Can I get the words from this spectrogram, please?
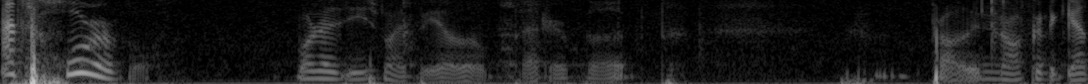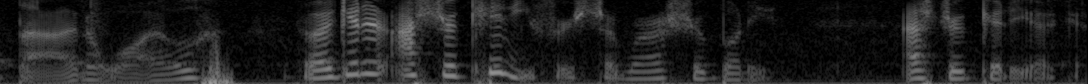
That's horrible. One of these might be a little better, but probably not to get that in a while. Do I get an Astro Kitty first time or Astro Bunny? Astro Kitty, okay.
